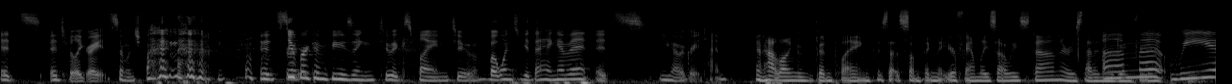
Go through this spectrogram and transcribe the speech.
it's it's really great. It's so much fun. and it's super confusing to explain too. But once you get the hang of it, it's you have a great time. And how long have you been playing? Is that something that your family's always done, or is that a new game for you? Um, we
